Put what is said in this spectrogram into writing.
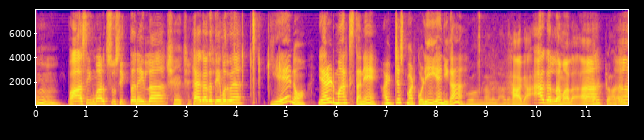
ಹ್ಮ್. ಪಾಸಿಂಗ್ ಮಾರ್ಕ್ಸು ಸಿಗ್ತಾನೆ ಇಲ್ಲ. ಹೇಗಾಗತ್ತೆ ಮದುವೆ? ಏನು? ಎರಡು ಮಾರ್ಕ್ಸ್ ತಾನೇ? ಅಡ್ಜಸ್ಟ್ ಮಾಡ್ಕೊಳ್ಳಿ ಏನೀಗ? ಹಾಗಾಗಲ್ಲ ಆಗಲ್ಲ ಹಾಗ ಆಗಲ್ಲ ಮಾಲ. ಹಾ,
